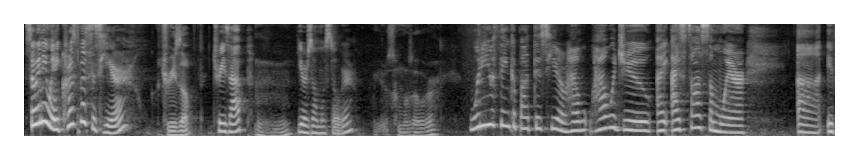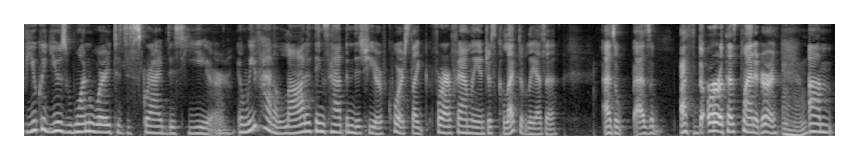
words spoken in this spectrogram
So anyway, Christmas is here. Trees up. Trees up. Mm-hmm. Year's almost over. Year's almost over. What do you think about this year? How how would you? I I saw somewhere. Uh, if you could use one word to describe this year, and we've had a lot of things happen this year, of course, like for our family and just collectively as a, as a as a as the Earth, as planet Earth. Um,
